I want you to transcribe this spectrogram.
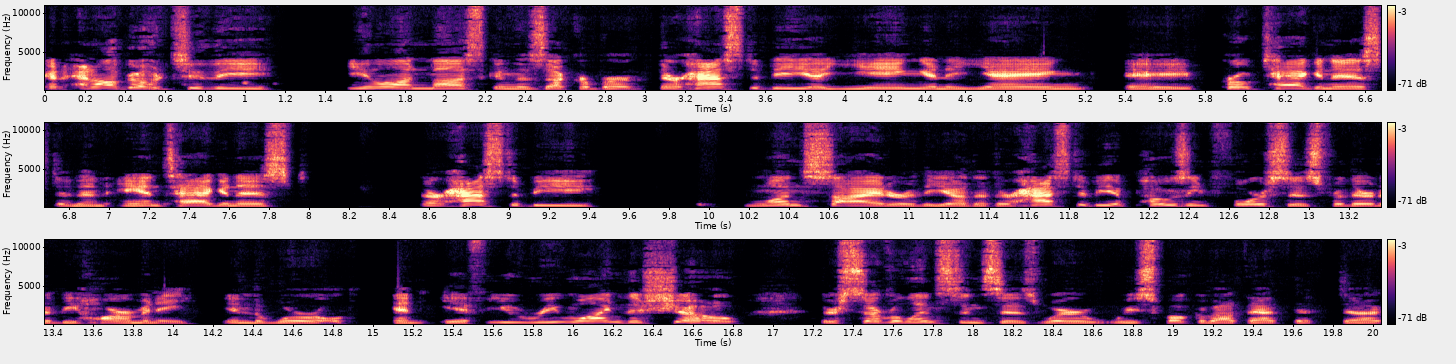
and, and I'll go to the Elon Musk and the Zuckerberg. There has to be a yin and a yang, a protagonist and an antagonist there has to be one side or the other. There has to be opposing forces for there to be harmony in the world. And if you rewind the show, there's several instances where we spoke about that. That uh,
